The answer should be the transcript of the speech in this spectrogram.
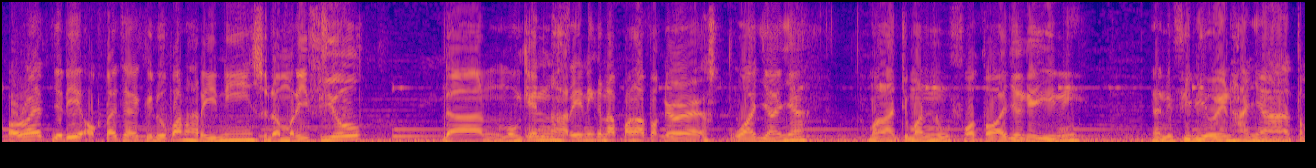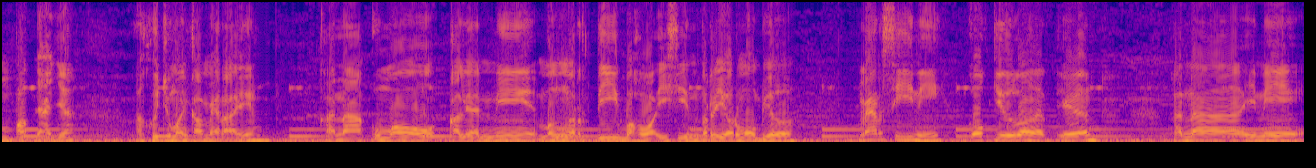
Alright jadi Okta Cahaya Kehidupan hari ini sudah mereview. Dan mungkin hari ini kenapa nggak pakai wajahnya? Malah cuman foto aja kayak gini. Dan di videoin hanya tempatnya aja. Aku cuman kamerain karena aku mau kalian ini mengerti bahwa isi interior mobil Mercy ini gokil banget ya kan? Karena ini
